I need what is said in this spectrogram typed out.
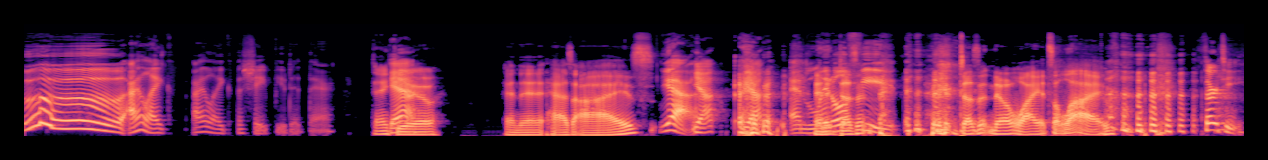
Ooh, I like I like the shape you did there. Thank Yeah. you. And then it has eyes. Yeah. Yeah, yeah. And little doesn't- feet. it doesn't know why it's alive. 30.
